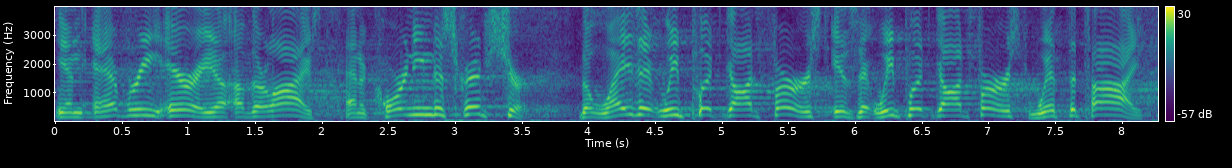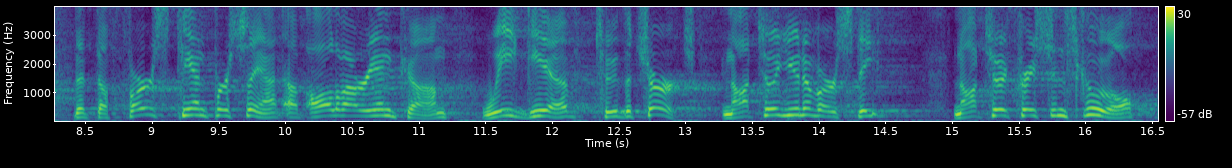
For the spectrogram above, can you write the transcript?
in every area of their lives. And according to Scripture, the way that we put God first is that we put God first with the tithe. That the first 10% of all of our income we give to the church, not to a university, not to a Christian school,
